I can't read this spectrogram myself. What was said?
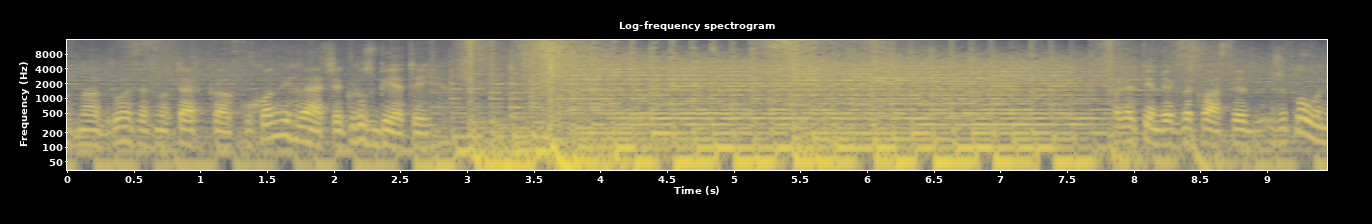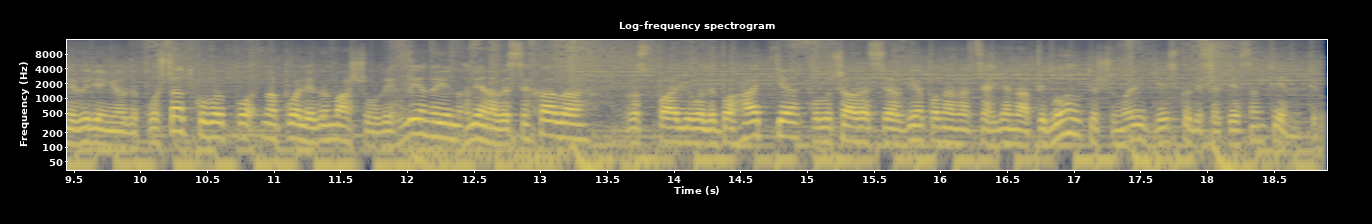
Одна друга зернотерка, кухонний глечик розбитий. Перед тим, як закласти житло, вони вирівнювали площадку на полі, вимашували глиною, глина висихала, розпалювали багаття, получалася випалена цегляна підлога товщиною близько 10 сантиметрів.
